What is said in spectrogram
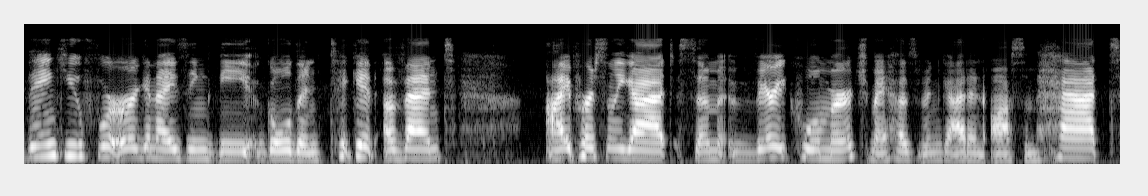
Thank you for organizing the Golden Ticket event. I personally got some very cool merch. My husband got an awesome hat.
